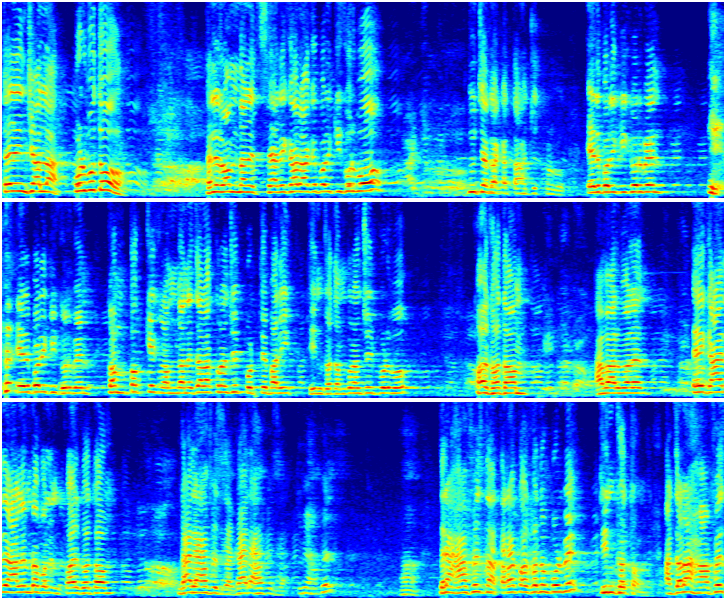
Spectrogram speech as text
তাহলে ইনশাল্লাহ পড়ব তো। তাহলে রমজানের স্যারি খাওয়ার আগে পরে কি করব? দু চার রাখা তাহাজুদ পড়ব। এরপরে কি করবেন? এরপরে কি করবেন? কমপক্ষে রমজানে যারা কোরআন শরীফ পড়তে পারি, তিন খতম কোরআন শরীফ পড়ব। কয় খতম? আবার বলেন, এই গায়ের আলেমরা বলেন, কয় খতম? গায়ের হাফেজরা গায়ের হাফেজরা। তুমি হাফেজ? হ্যাঁ। যারা হাফেজ না, তারা কয় খতম পড়বে? তিন খতম। আর যারা হাফেজ,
